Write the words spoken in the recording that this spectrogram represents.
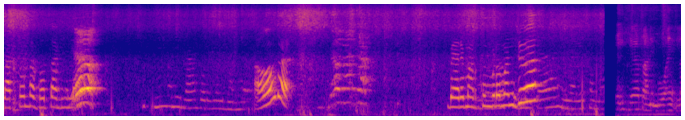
ಲಾಕ್ಡೌನ್ದಾಗ ಗೊತ್ತಾಗಲಿಲ್ಲ. ಹೌದಾ? ಬೇರೆ ಮಾಡ್ಕೊಂಬಿಡು ಮಂಜು. ಎಲ್ಲ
